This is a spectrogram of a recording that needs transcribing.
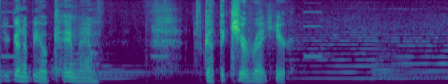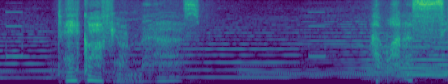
You're gonna be okay, ma'am. I've got the cure right here. Take off your mask. I want to see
